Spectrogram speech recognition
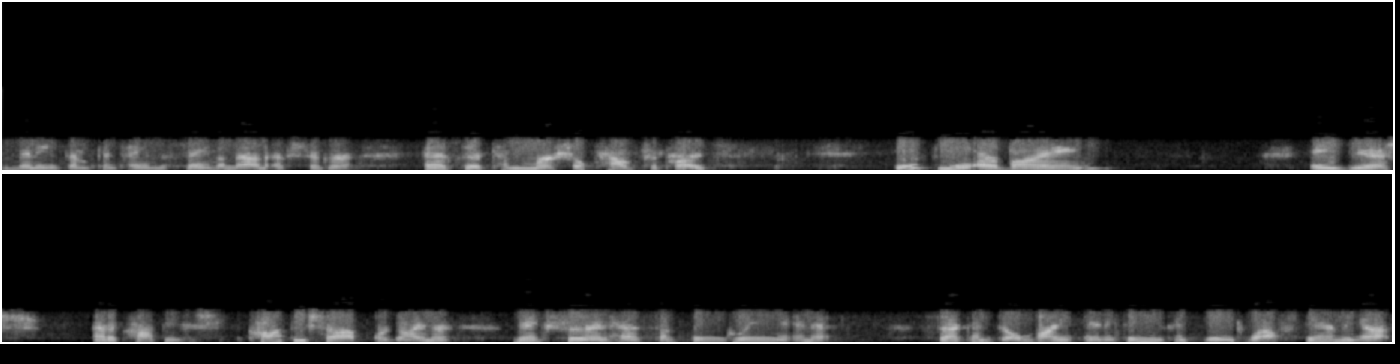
Many of them contain the same amount of sugar as their commercial counterparts. If you are buying a dish at a coffee, coffee shop or diner, Make sure it has something green in it. Second, don't buy anything you can eat while standing up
